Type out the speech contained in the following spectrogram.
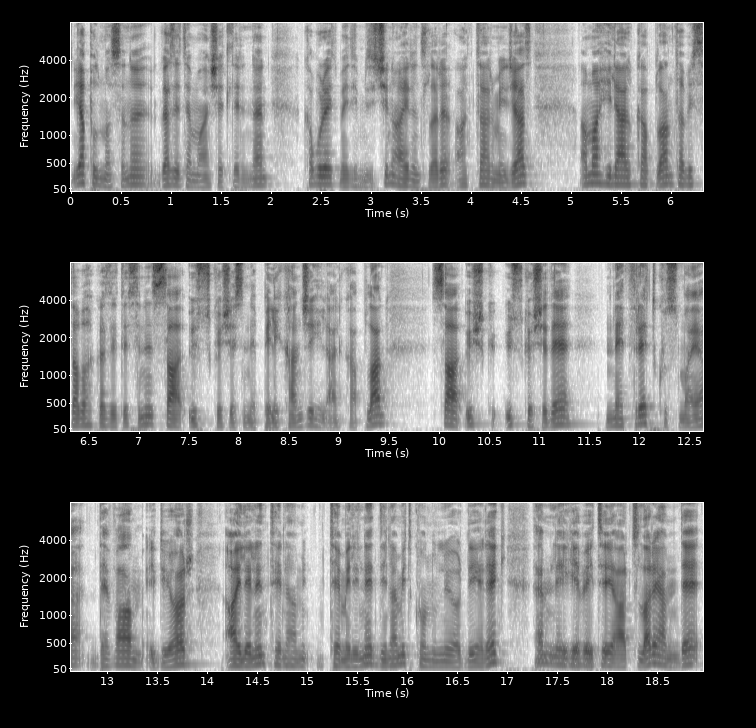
yapılmasını gazete manşetlerinden kabul etmediğimiz için ayrıntıları aktarmayacağız. Ama Hilal Kaplan tabi Sabah gazetesinin sağ üst köşesinde Pelikancı Hilal Kaplan sağ üst, üst köşede nefret kusmaya devam ediyor. Ailenin temeline dinamit konuluyor diyerek hem LGBT artıları hem de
